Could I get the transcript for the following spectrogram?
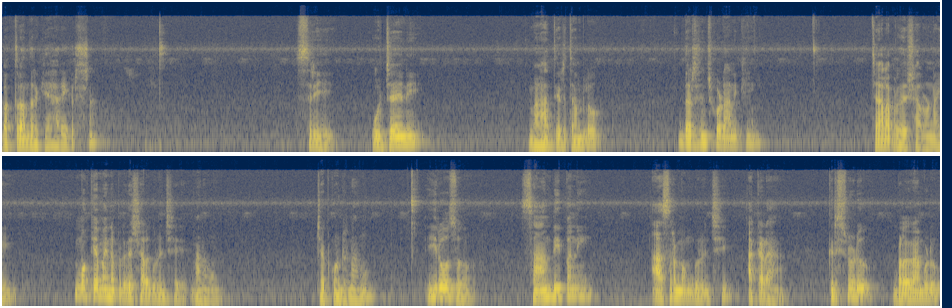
భక్తులందరికీ హరే కృష్ణ. శ్రీ ఉజ్జయిని మహాతీర్థంలో దర్శించుకోవడానికి చాలా ప్రదేశాలు ఉన్నాయి ముఖ్యమైన ప్రదేశాల గురించి మనం చెప్పుకుంటున్నాము. ఈరోజు సాందీపని ఆశ్రమం గురించి అక్కడ కృష్ణుడు బలరాముడు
